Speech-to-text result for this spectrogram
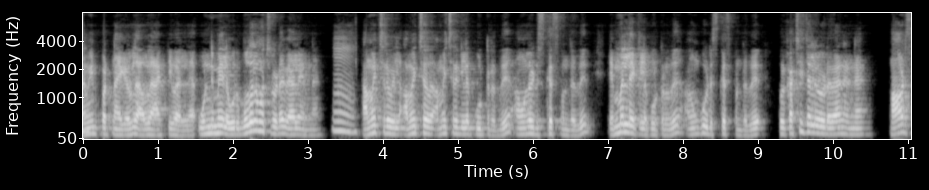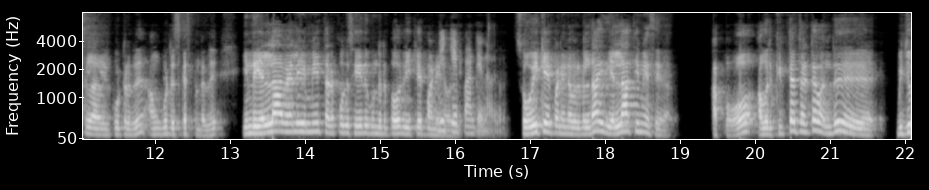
நவீன் பட்நாயக் அவர்கள் அவ்வளவு ஆக்டிவா இல்ல. ஒண்ணுமே இல்ல. ஒரு முதலமைச்சரோட வேலை என்ன? அமைச்சரவையில் அமைச்சர் அமைச்சர்களை கூட்டுறது அவங்கள டிஸ்கஸ் பண்றது எம்எல்ஏக்களை கூட்டுறது அவங்க கூட டிஸ்கஸ் பண்றது. ஒரு கட்சி தலைவரோட வேலை என்ன? மாவட்ட செயலாளர்கள் கூட்டுறது அவங்க கூட டிஸ்கஸ் பண்றது. இந்த எல்லா வேலையுமே தற்போது செய்து கொண்டிருப்பவர் வி கே பாண்டியன் அவர்கள். சோ வி கே பாண்டியன் அவர்கள் தான் இது எல்லாத்தையுமே செய்யறார் அப்போ அவர் கிட்டத்தட்ட வந்து பிஜு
